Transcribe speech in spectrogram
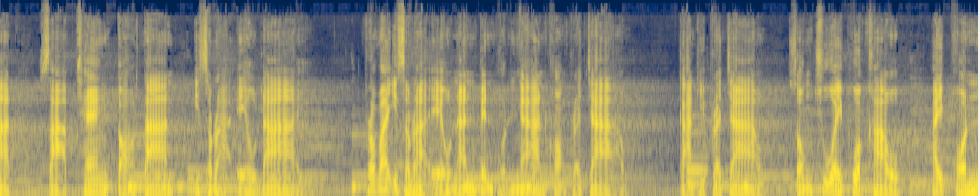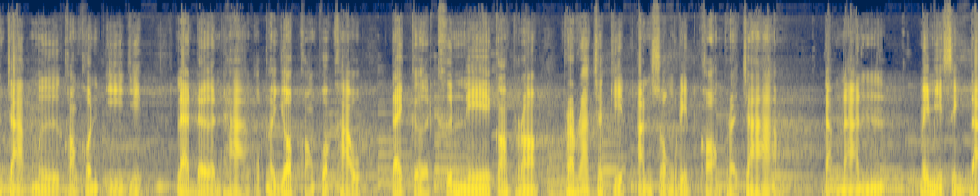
ารถสาบแช่งต่อต้านอิสราเอลได้ เพราะว่าอิสราเอลนั้นเป็นผลงานของพระเจ้า การที่พระเจ้าทรงช่วยพวกเขา ให้พ้นจากมือของคนอียิปต์และเดินทางอพยพของพวกเขาได้เกิดขึ้นนี้ก็เพราะพระราชกิจอันทรงฤทธิ์ของพระเจ้า ดังนั้นไม่มีสิ่งใด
